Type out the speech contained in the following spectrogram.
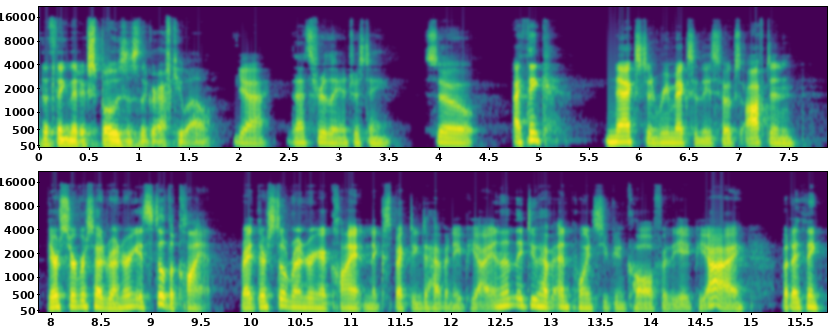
the thing that exposes the GraphQL. Yeah, that's really interesting. So I think Next and Remix and these folks often their server side rendering, it's still the client, right? They're still rendering a client and expecting to have an API. And then they do have endpoints you can call for the API, but I think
